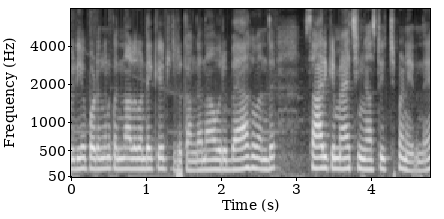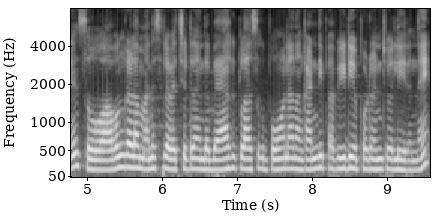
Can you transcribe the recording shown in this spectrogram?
வீடியோ போடுங்கன்னு கொஞ்ச நாள் கொண்டே கேட்டுட்டு இருக்காங்க. நான் ஒரு பேக் வந்து சாரிக்கு மேட்சிங்காக ஸ்டிச் பண்ணியிருந்தேன். ஸோ அவங்கள மனசில் வச்சுட்டு தான் இந்த பேகு கிளாஸுக்கு போனால் நான் கண்டிப்பாக வீடியோ போடுவேன்னு சொல்லியிருந்தேன்.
